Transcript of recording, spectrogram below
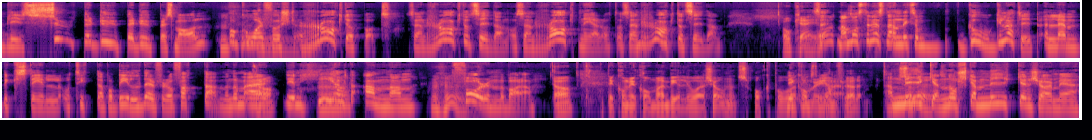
blir superduper duper smal och går först rakt uppåt. Sen rakt åt sidan och sen rakt neråt och sen rakt åt sidan. Okej. Så man måste nästan liksom googla typ Alembic still och titta på bilder för att fatta. Men de är, Ja. det är en helt annan form bara. Ja, det kommer ju komma en bild i våra show notes och på vårt. Instagramflöde. Absolut. Myken, norska Myken kör med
